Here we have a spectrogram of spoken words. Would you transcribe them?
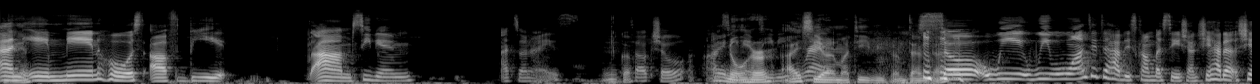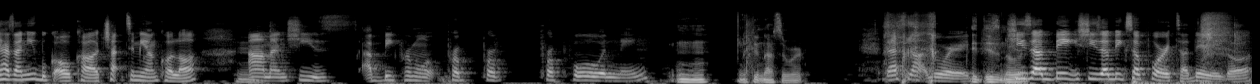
and a main host of the um CVM at Sunrise Okay. talk show. I know her. TV. I see her on my TV from time to time. So we we wanted to have this conversation. She had a she has a new book out called Chat Tu Mi on Color, Hmm. um, and she's a big promo pro, pro, proponent. hmm I think that's the word. That's not the word. It isn't She's a big she's a big supporter. There you go.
